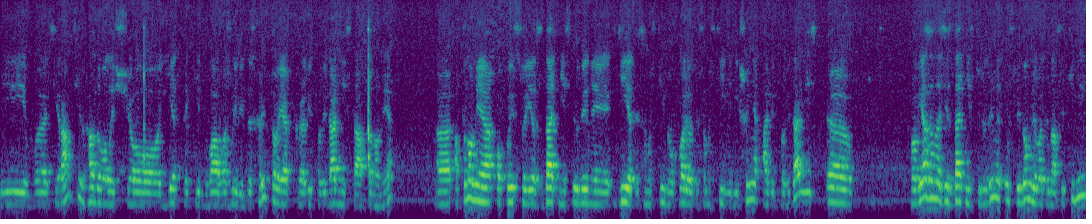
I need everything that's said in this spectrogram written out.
І в цій рамці згадували, що є такі два важливі дескриптори, як відповідальність та автономія. Е, Автономія описує здатність людини діяти самостійно, ухвалювати самостійні рішення, а відповідальність е, пов'язана зі здатністю людини усвідомлювати наслідки дій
